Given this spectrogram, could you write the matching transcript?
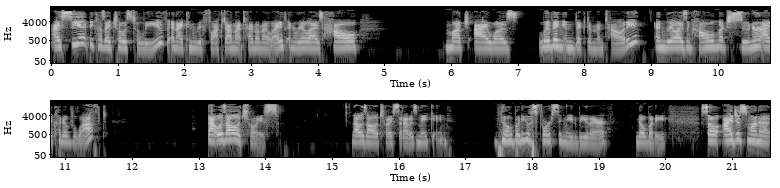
I see it because I chose to leave and I can reflect on that time in my life and realize how much I was living in victim mentality and realizing how much sooner I could have left, that was all a choice. That was all a choice that I was making. Nobody was forcing me to be there. Nobody. So I just want to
